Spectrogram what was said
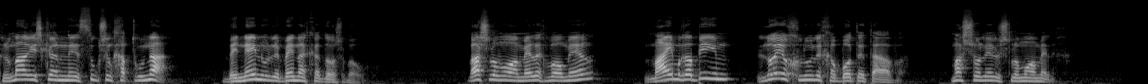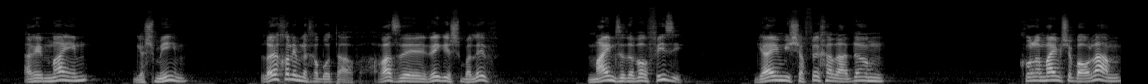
כלומר, יש כאן סוג של חתונה בינינו לבין הקדוש ברוך הוא. בא שלמה המלך ואומר, מים רבים לא יוכלו לכבות את האהבה. מה שולל שלמה המלך? הרי מים גשמיים לא יכולים לכבות אהבה. אהבה זה רגש בלב. מים זה דבר פיזי. גם אם יישפך על האדם כל המים שבעולם,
